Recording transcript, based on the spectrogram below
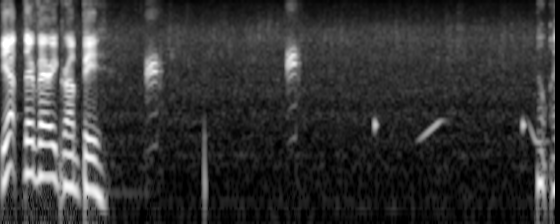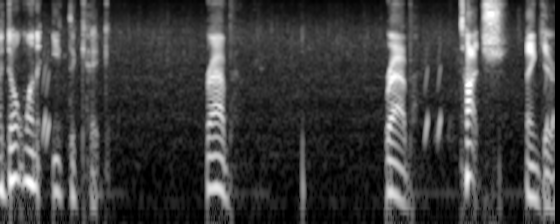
Yep, they're very grumpy. No, I don't want to eat the cake. Grab. Grab. Touch. Thank you.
